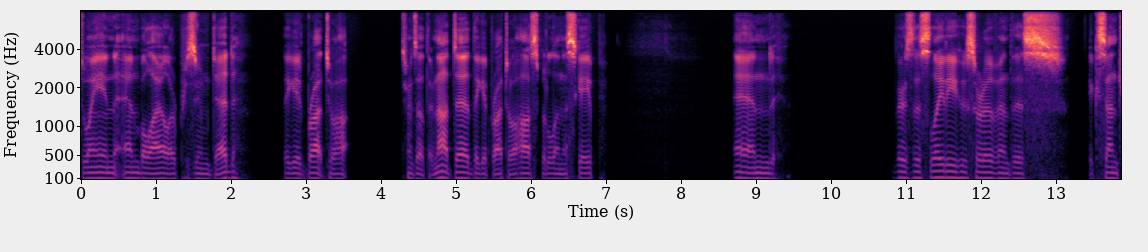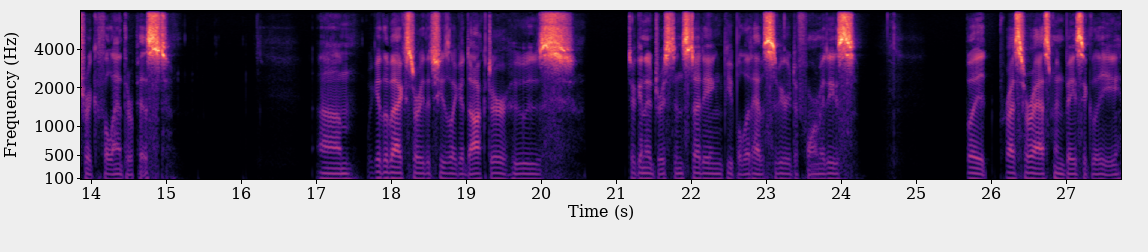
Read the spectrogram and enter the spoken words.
Duane and Belial are presumed dead. They get brought to a. Turns out they're not dead. They get brought to a hospital and escape. And there's this lady who's sort of this eccentric philanthropist. Um, we get the backstory that she's like a doctor who's took an interest in studying people that have severe deformities but press harassment basically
